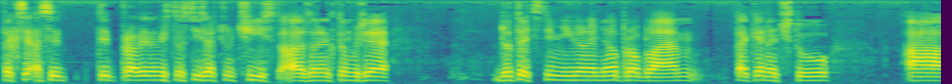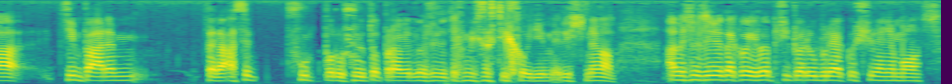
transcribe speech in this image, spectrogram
tak si asi ty pravidla místností začnu číst, ale vzhledem k tomu, že doteď s tím nikdo neměl problém, tak je nečtu a tím pádem teda asi furt porušuju to pravidlo, že do těch místností chodím, i když nemám. A myslím si, že takovýchhle případů bude jako šíleně moc.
